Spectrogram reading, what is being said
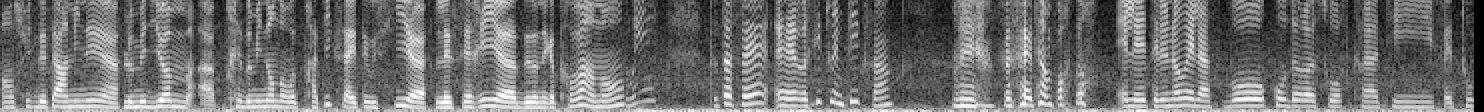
ensuite déterminer euh, le médium prédominant dans votre pratique, ça a été aussi les séries des années 80, non? Oui, tout à fait. Et aussi Twin Peaks, hein. Mais ça, ça a été important. Et les telenovelas, beaucoup de ressources créatives et tout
